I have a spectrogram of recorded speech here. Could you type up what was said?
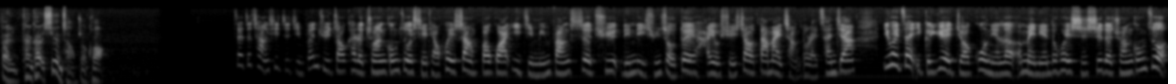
带你看看现场状况。在这场系职警分局召开的专案工作协调会上，包括义警民防、社区邻里巡守队，还有学校大卖场都来参加。因为在一个月就要过年了，而每年都会实施的专案工作，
